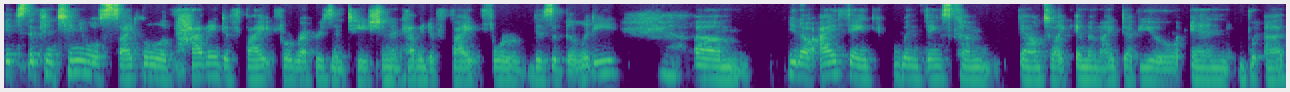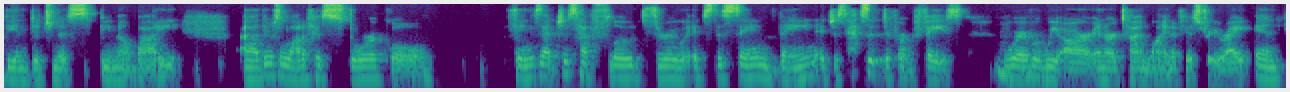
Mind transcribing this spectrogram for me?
it's the continual cycle of having to fight for representation and having to fight for visibility. Yeah. Um, you know, I think when things come down to like MMIW and uh, the Indigenous female body, uh, there's a lot of historical things that just have flowed through. It's the same vein, it just has a different face mm-hmm. wherever we are in our timeline of history right and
